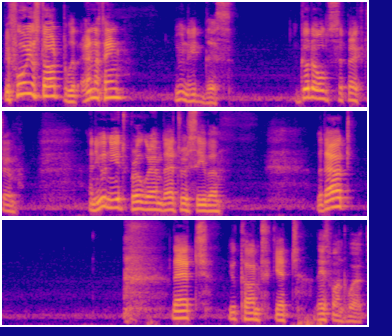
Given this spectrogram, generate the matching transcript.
Before you start with anything, you need this. Good old Spektrum. And you need to program that receiver. Without that, you can't get this one to work.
